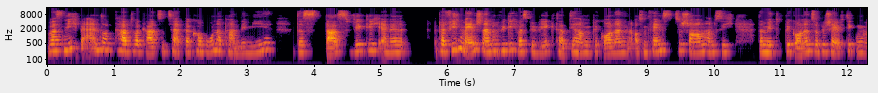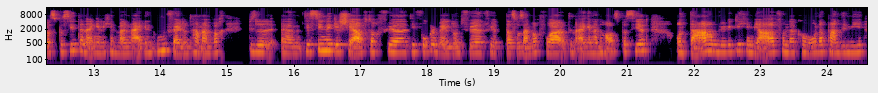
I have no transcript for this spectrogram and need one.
Was mich beeindruckt hat, war gerade zur Zeit der Corona-Pandemie, dass das wirklich eine bei vielen Menschen einfach wirklich was bewirkt hat. Die haben begonnen, aus dem Fenster zu schauen, haben sich damit begonnen zu beschäftigen, was passiert denn eigentlich in meinem eigenen Umfeld und haben einfach ein bisschen ähm, die Sinne geschärft, auch für die Vogelwelt und für, für das, was einfach vor dem eigenen Haus passiert. Und da haben wir wirklich im Jahr von der Corona-Pandemie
